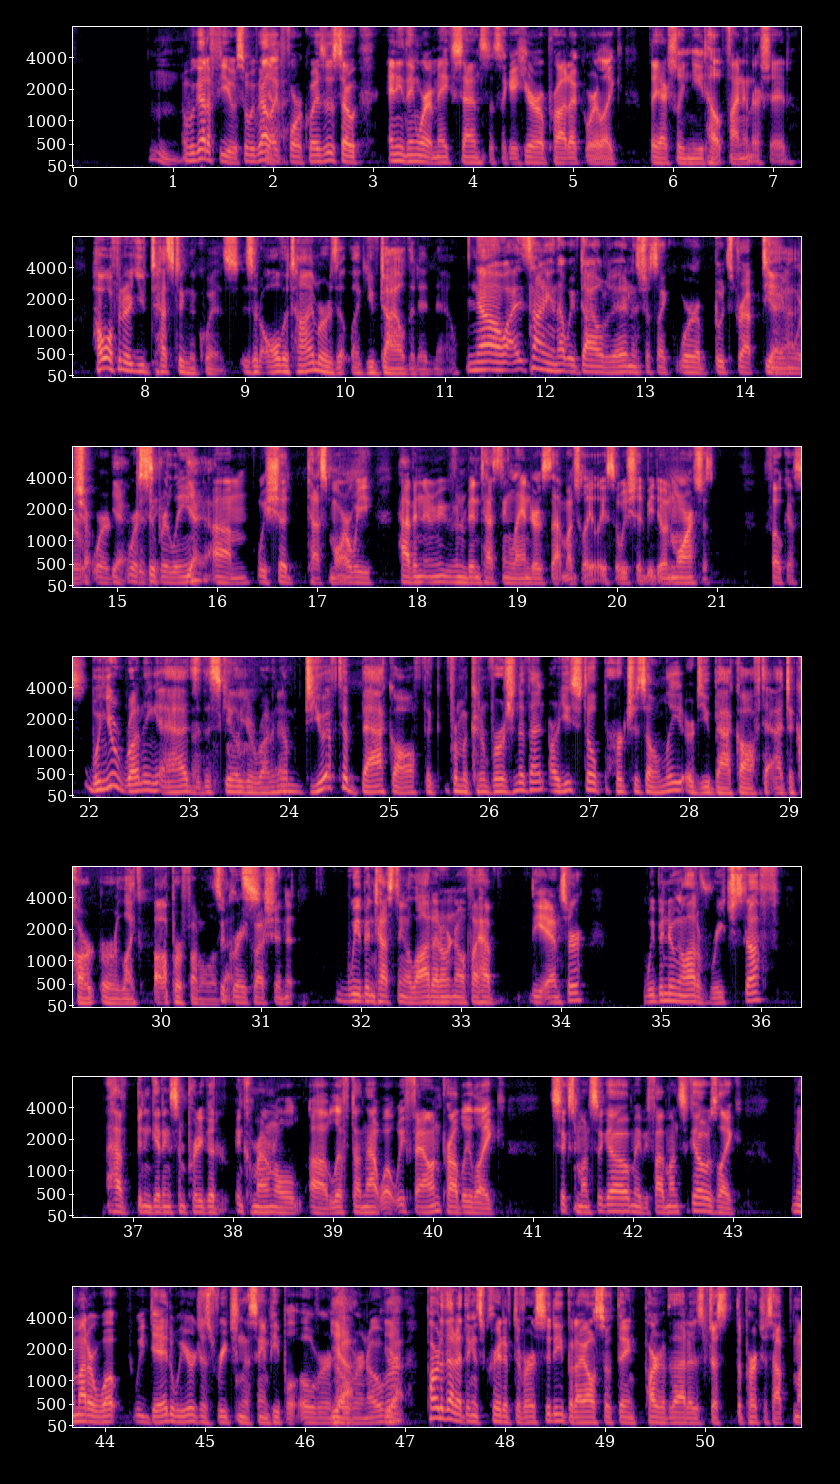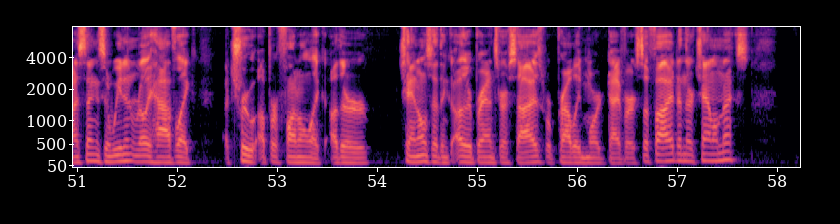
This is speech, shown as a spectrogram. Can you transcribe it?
We've got a few. So we've got like four quizzes. So anything where it makes sense, it's like a hero product where like they actually need help finding their shade. How often are you testing the quiz? Is it all the time or is it like you've dialed it in now? No, it's not even that we've dialed it in. It's just like we're a bootstrap team. Yeah, yeah, we're sure. we're, Yeah, we're super lean. Yeah, yeah. Um, we should test more. We haven't even been testing landers that much lately, so we should be doing more. It's just focus. When you're running ads at the scale you're running them, do you have to back off the, from a conversion event? Are you still purchase only or do you back off to add to cart or like upper funnel It's a great question. We've been testing a lot. I don't know if I have the answer. We've been doing a lot of reach stuff. Have been getting some pretty good incremental uh, lift on that. What we found probably like six months ago, maybe five months ago, was like no matter what we did, we were just reaching the same people over and Yeah, over and over. yeah. Part of that, I think, is creative diversity, but I also think part of that is just the purchase optimized things. And we didn't really have like a true upper funnel like other channels. I think other brands our size were probably more diversified in their channel mix.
